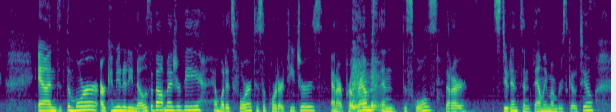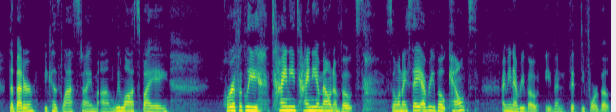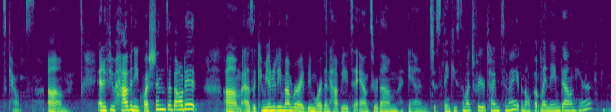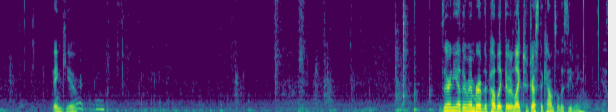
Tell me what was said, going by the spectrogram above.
And the more our community knows about Measure V and what it's for to support our teachers and our programs in the schools that our students and family members go to, the better. Because last time um, we lost by a horrifically tiny, tiny amount of votes. So when I say every vote counts, I mean every vote, even 54 votes counts. Um, and if you have any questions about it, um, as a community member, I'd be more than happy to answer them. And just thank you so much for your time tonight. And I'll put my name down here. Thank you. All right, thanks. Is there any other member of the public that would like to address the council this evening? Yes.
